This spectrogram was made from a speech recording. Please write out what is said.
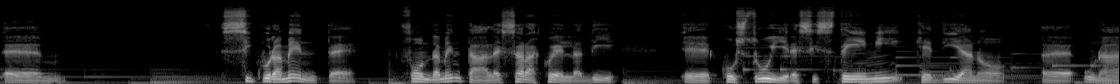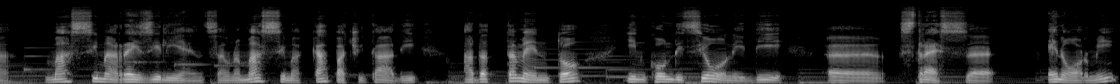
ehm, sicuramente fondamentale sarà quella di eh, costruire sistemi che diano eh, una massima resilienza, una massima capacità di adattamento in condizioni di eh, stress enormi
